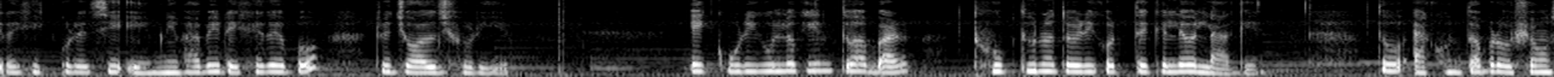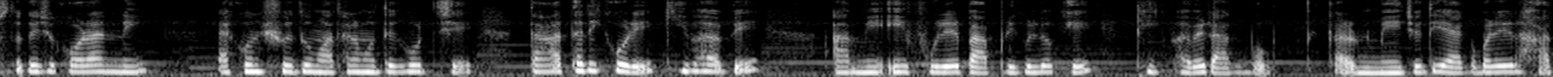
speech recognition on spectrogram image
এটা ঠিক করেছি, এমনিভাবেই রেখে দেবো একটু জল ঝরিয়ে। এই কুড়িগুলো কিন্তু আবার ধূপ ধুনো তৈরি করতে গেলেও লাগে। তো এখন তো আবার ও সমস্ত কিছু করার নেই। এখন শুধু মাথার মধ্যে ঘুরছে, তাড়াতাড়ি করে কীভাবে আমি এই ফুলের পাপড়িগুলোকে ঠিকভাবে রাখব? কারণ মেয়ে যদি একবার এর হাত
